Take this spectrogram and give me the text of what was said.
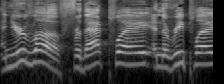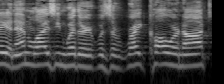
And your love for that play and the replay and analyzing whether it was a right call or not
